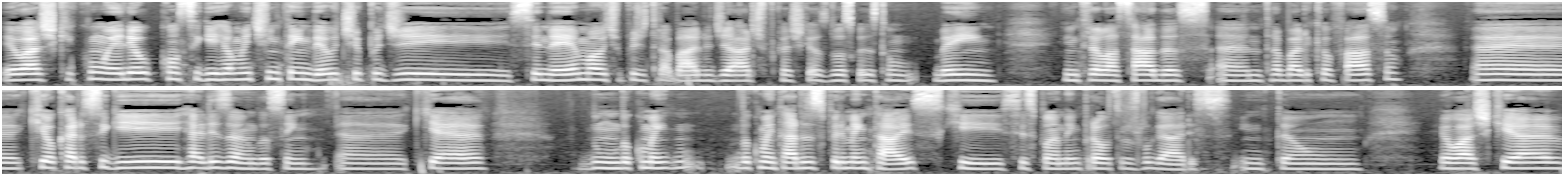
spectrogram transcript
eu acho que com ele eu consegui realmente entender o tipo de cinema, o tipo de trabalho de arte, porque acho que as duas coisas estão bem entrelaçadas é, no trabalho que eu faço, é, que eu quero seguir realizando, assim, é, que é um document, documentários experimentais que se expandem para outros lugares. Então, eu acho que é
